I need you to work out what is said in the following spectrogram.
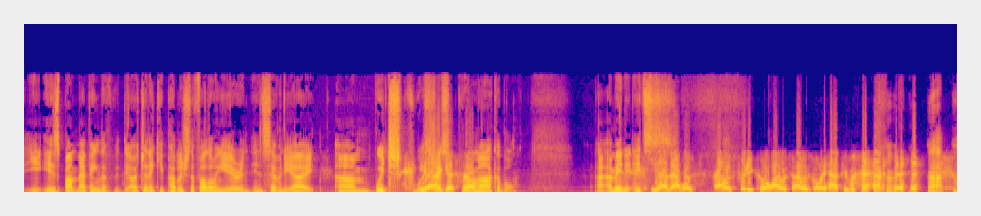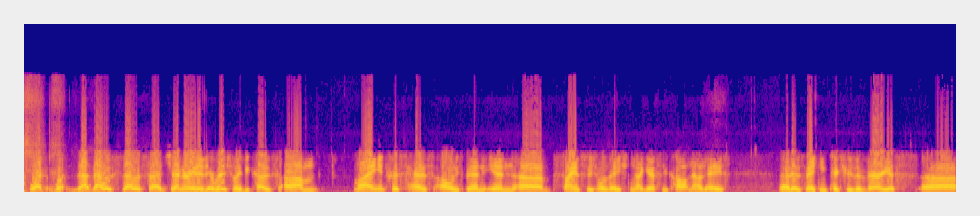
is bump mapping, which I think you published the following year in, in 78, um, which was yeah, just so. remarkable. I mean, it's yeah, that was that was pretty cool. I was I was really happy with that. what, what that that was that was uh, generated originally because um, my interest has always been in uh, science visualization. I guess you call it nowadays. That is making pictures of various uh,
